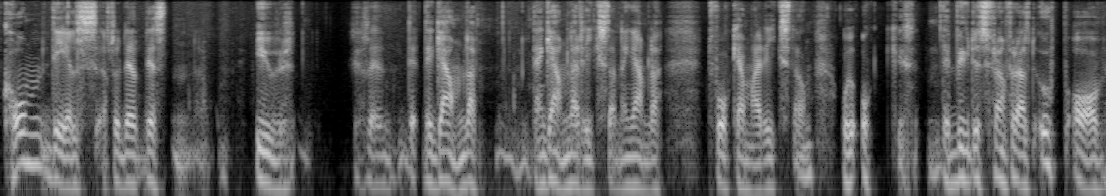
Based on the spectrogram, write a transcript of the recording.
kom dels, alltså det, ur eh, det, det, gamla, den gamla riksdagen, den gamla tvåkammarriksdagen. Och, och det byggdes framförallt upp av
